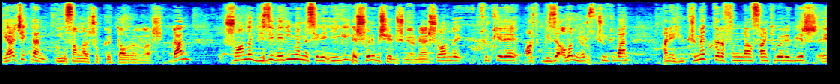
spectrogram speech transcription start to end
gerçekten insanlara çok kötü davranıyorlar. Ben şu anda vize verilmemesiyle ilgili de şöyle bir şey düşünüyorum. Yani şu anda Türkiye'de artık vize alamıyoruz. Çünkü ben hani hükümet tarafından sanki böyle bir e,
